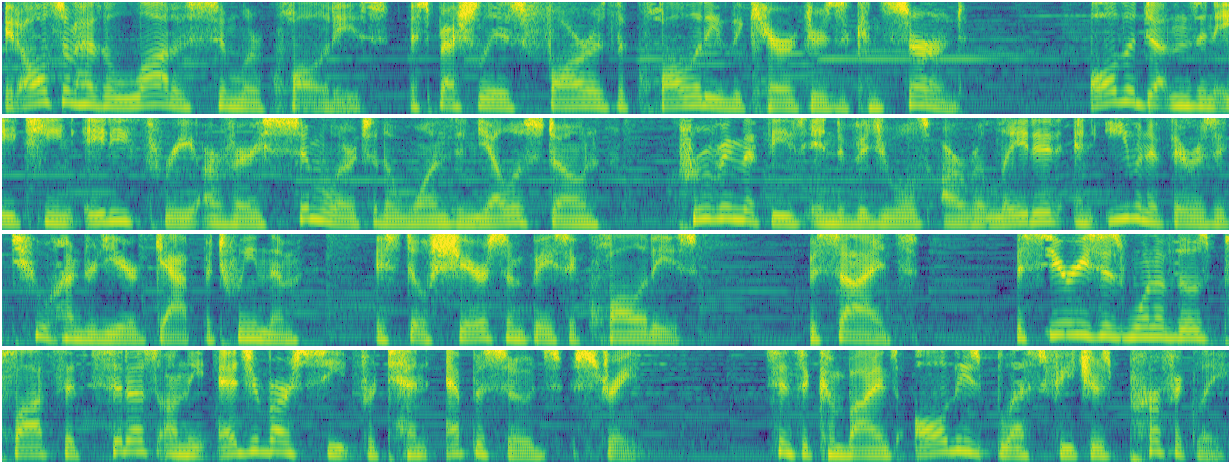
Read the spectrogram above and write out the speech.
it also has a lot of similar qualities, especially as far as the quality of the characters is concerned. All the Duttons in 1883 are very similar to the ones in Yellowstone, proving that these individuals are related and even if there is a 200 year gap between them, they still share some basic qualities. Besides, the series is one of those plots that sit us on the edge of our seat for 10 episodes straight, since it combines all these blessed features perfectly.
